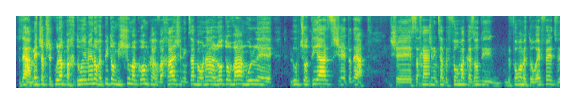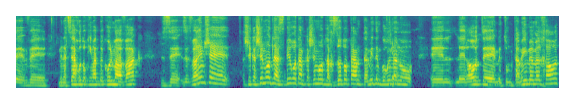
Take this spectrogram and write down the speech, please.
אתה יודע, המצ'אפ שכולם פחדו ממנו, ופתאום משום מקום קרבחל, שנמצא בעונה לא טובה מול uh, לוצ'ו דיאז, שאתה יודע, ששחקן שנמצא בפורמה כזאת, בפורמה מטורפת, ו- ומנצח אותו כמעט בכל מאבק, זה, זה דברים ש, שקשה מאוד להסביר אותם, קשה מאוד לחזות אותם, תמיד הם גורמים כן. לנו אה, להיראות אה, מטומטמים במרכאות,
